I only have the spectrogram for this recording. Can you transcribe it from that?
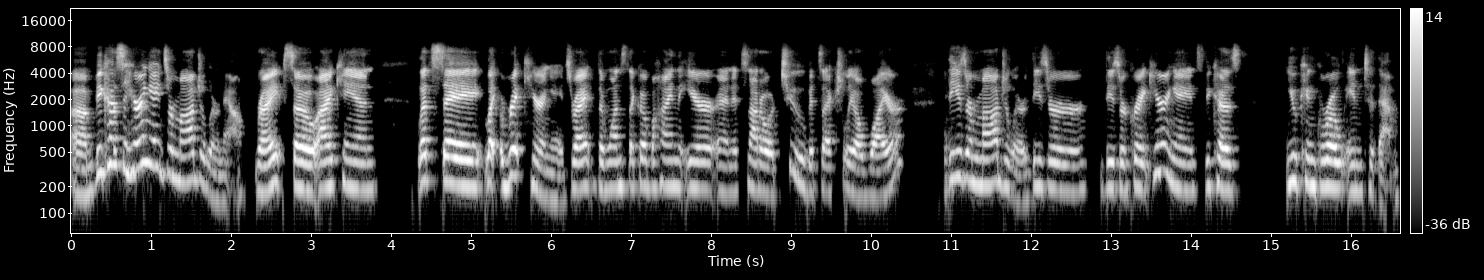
Um, because the hearing aids are modular now, right? So I can, let's say, like RIC hearing aids, right? The ones that go behind the ear, and it's not a tube; it's actually a wire these are modular these are these are great hearing aids because you can grow into them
